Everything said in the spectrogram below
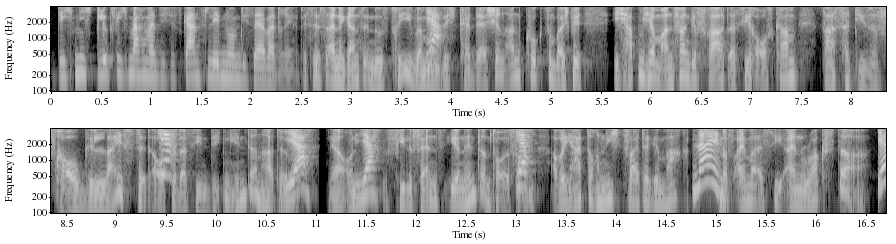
dich nicht glücklich machen, wenn sich das ganze Leben nur um dich selber dreht. Es ist eine ganze Industrie. Wenn man Ja. sich Kardashian anguckt zum Beispiel, ich habe mich am Anfang gefragt, als sie rauskam, was hat diese Frau geleistet, außer dass sie einen dicken Hintern hatte. Ja. Ja, und Ja. viele Fans ihren Hintern toll fanden. Ja. Aber die hat doch nichts weiter gemacht. Nein. Und auf einmal ist sie ein Rockstar. Ja,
